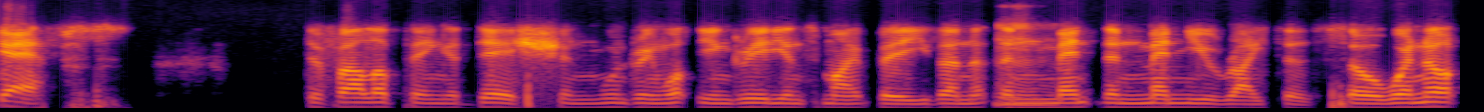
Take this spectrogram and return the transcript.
chefs developing a dish and wondering what the ingredients might be than than, mm. men, than menu writers. So we're not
